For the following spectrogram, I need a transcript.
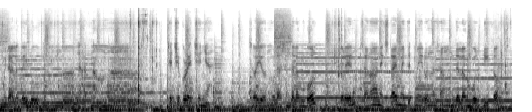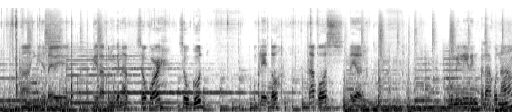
Dito mo ilalagay loob ng mga lahat ng mga cheche niya. So ayun wala siyang dalang bolt. Ito rin. Sana next time may, mayroon na siyang dalang bolt dito. Ah, hindi na tayo mahirapan maganap. So far so good. Kompleto tapos ayan. Bumili rin pala ako ng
